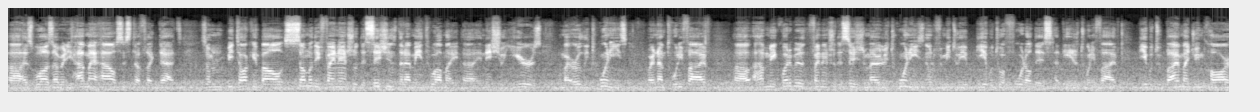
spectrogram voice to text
uh, as well as I already have my house and stuff like that. So I'm gonna be talking about some of the financial decisions that I made throughout my uh, initial years, in my early 20s. Right now I'm 25. Uh, I have made quite a bit of financial decisions in my early 20s in order for me to be able to afford all this at the age of 25, be able to buy my dream car,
